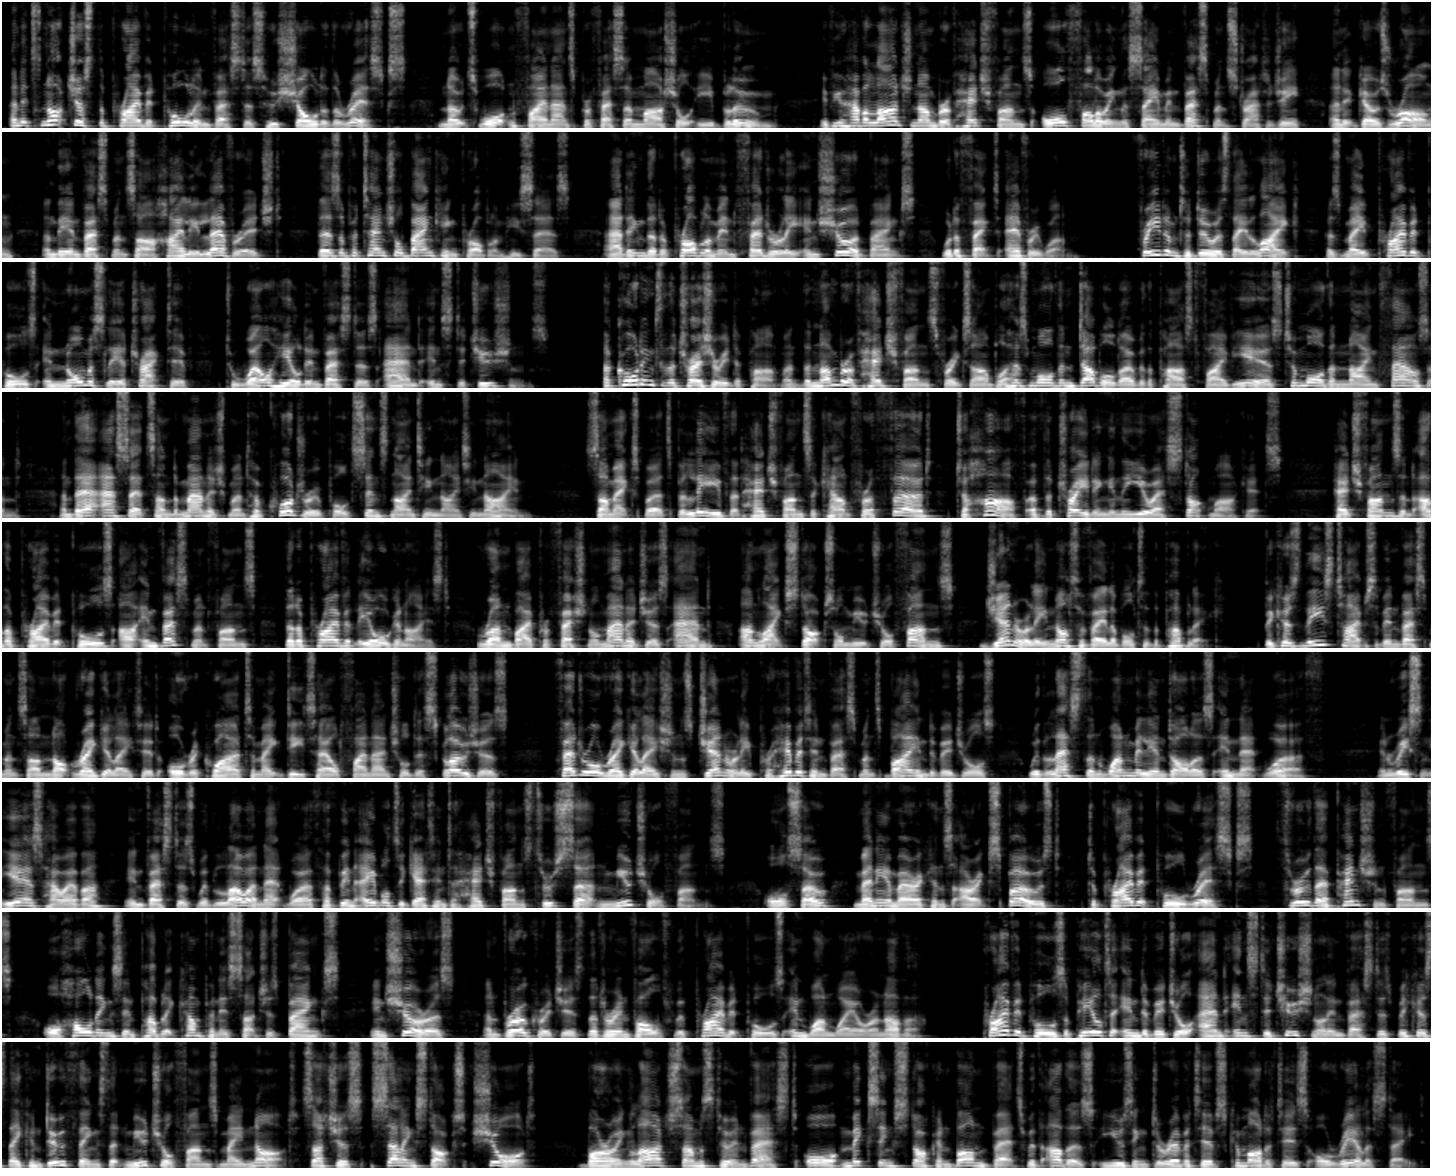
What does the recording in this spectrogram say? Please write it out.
And it's not just the private pool investors who shoulder the risks, notes Wharton finance professor Marshall E. Blume. If you have a large number of hedge funds all following the same investment strategy and it goes wrong, and the investments are highly leveraged, there's a potential banking problem, he says, adding that a problem in federally insured banks would affect everyone. Freedom to do as they like has made private pools enormously attractive to well heeled investors and institutions. According to the Treasury Department, the number of hedge funds, for example, has more than doubled over the past five years to more than 9,000, and their assets under management have quadrupled since 1999. Some experts believe that hedge funds account for a third to half of the trading in the US stock markets. Hedge funds and other private pools are investment funds that are privately organized, run by professional managers, and, unlike stocks or mutual funds, generally not available to the public. Because these types of investments are not regulated or required to make detailed financial disclosures, federal regulations generally prohibit investments by individuals with less than $1 million in net worth. In recent years, however, investors with lower net worth have been able to get into hedge funds through certain mutual funds. Also, many Americans are exposed to private pool risks through their pension funds or holdings in public companies such as banks, insurers, and brokerages that are involved with private pools in one way or another. Private pools appeal to individual and institutional investors because they can do things that mutual funds may not, such as selling stocks short, borrowing large sums to invest, or mixing stock and bond bets with others using derivatives, commodities, or real estate.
